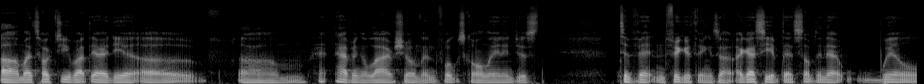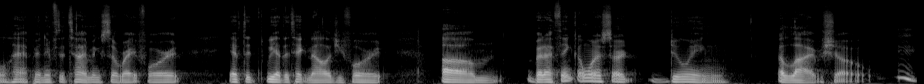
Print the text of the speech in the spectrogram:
Um, I talked to you about the idea of um, ha- having a live show and letting folks call in and just to vent and figure things out. I gotta see if that's something that will happen, if the timing's still right for it, if the, we have the technology for it. Um, but I think I want to start doing a live show. Mm.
